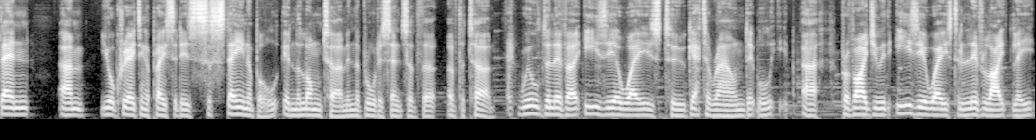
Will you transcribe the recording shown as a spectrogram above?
then um, you're creating a place that is sustainable in the long term, in the broader sense of the of the term. It will deliver easier ways to get around. It will uh, provide you with easier ways to live lightly.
